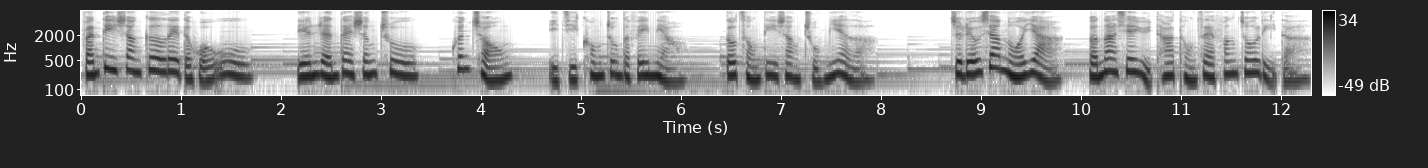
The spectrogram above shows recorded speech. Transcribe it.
凡地上各类的活物，连人带牲畜、昆虫以及空中的飞鸟，都从地上除灭了，只留下挪亚和那些与他同在方舟里的。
